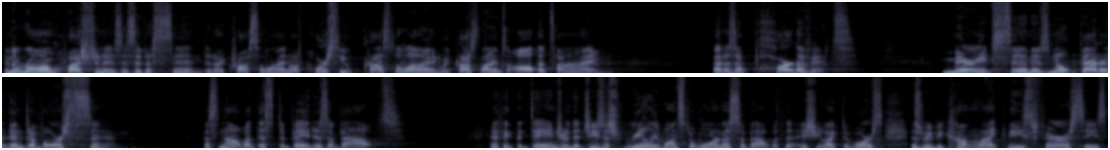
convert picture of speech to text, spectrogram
And the wrong question is is it a sin? Did I cross a line? Of course you crossed a line. We cross lines all the time. That is a part of it. Married sin is no better than divorce sin. That's not what this debate is about. And I think the danger that Jesus really wants to warn us about with the issue like divorce is we become like these Pharisees,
